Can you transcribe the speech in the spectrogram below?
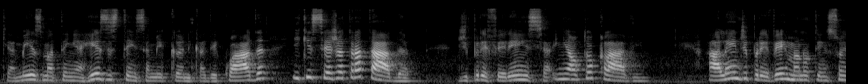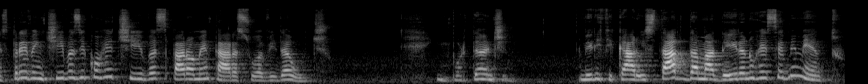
que a mesma tenha resistência mecânica adequada e que seja tratada, de preferência em autoclave, além de prever manutenções preventivas e corretivas para aumentar a sua vida útil. Importante verificar o estado da madeira no recebimento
